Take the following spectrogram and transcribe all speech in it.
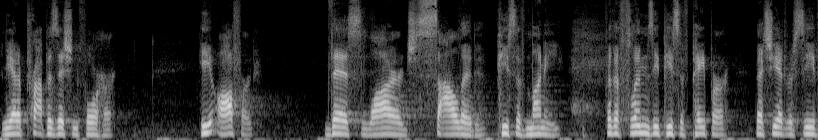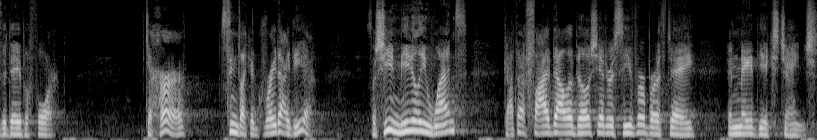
And he had a proposition for her. He offered this large, solid piece of money for the flimsy piece of paper that she had received the day before. To her, seemed like a great idea. So she immediately went, got that $5 bill she had received for her birthday, and made the exchange.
